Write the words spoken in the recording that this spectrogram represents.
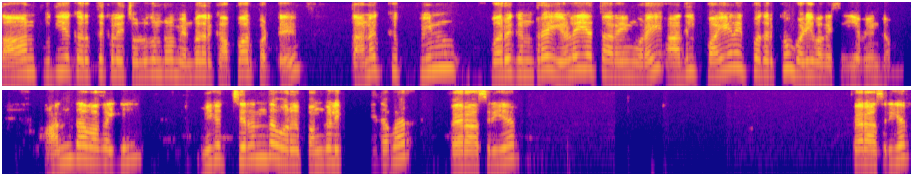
தான் புதிய கருத்துக்களை சொல்லுகின்றோம் என்பதற்கு அப்பாற்பட்டு தனக்கு பின் வருகின்ற இளைய தலைமுறை அதில் பயணிப்பதற்கும் வழிவகை செய்ய வேண்டும். அந்த வகையில் மிகச் சிறந்த ஒரு பங்களிப்பு செய்தவர் பேராசிரியர் பேராசிரியர்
